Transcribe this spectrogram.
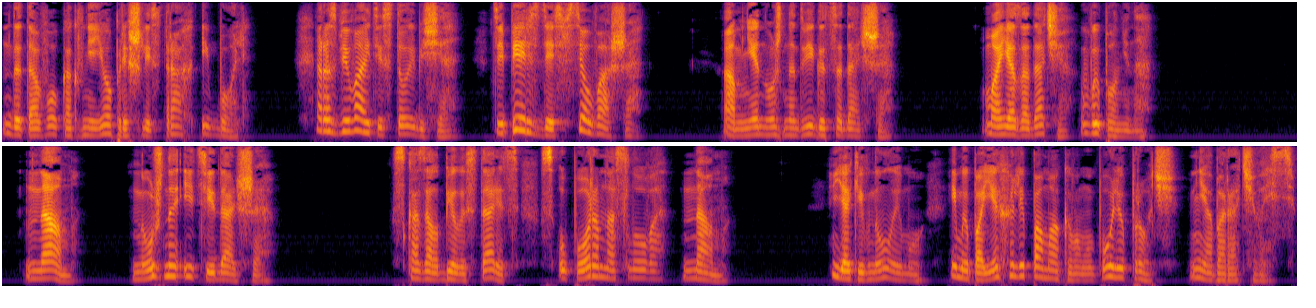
До того, как в нее пришли страх и боль. Разбивайте стойбище. Теперь здесь все ваше. А мне нужно двигаться дальше. Моя задача выполнена». «Нам нужно идти дальше», – сказал белый старец с упором на слово «нам». Я кивнула ему, и мы поехали по маковому полю прочь, не оборачиваясь.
